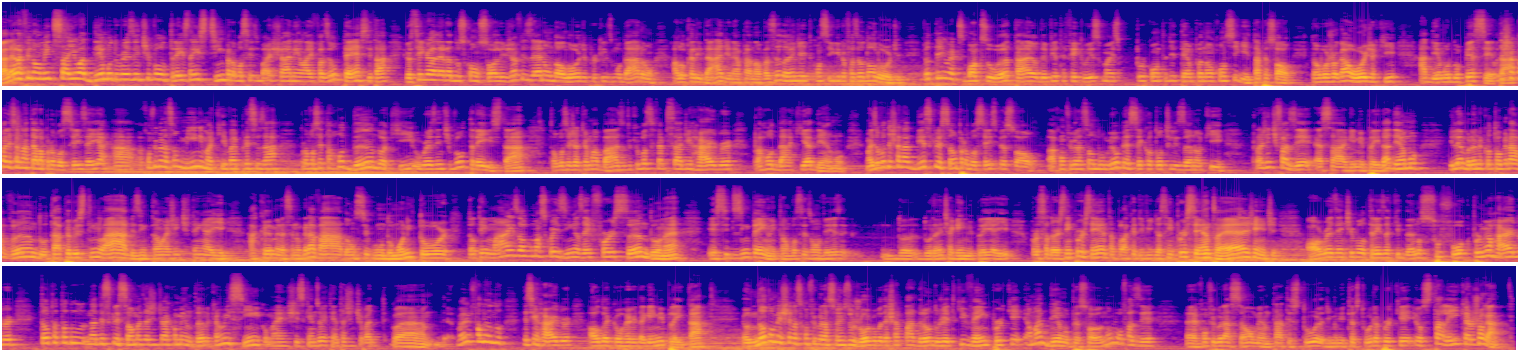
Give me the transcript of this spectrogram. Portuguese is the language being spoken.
Galera, finalmente saiu a demo do Resident Evil 3 na Steam para vocês baixarem lá e fazer o teste, tá? Eu sei que a galera dos consoles já fizeram o download porque eles mudaram a localidade, né, para Nova Zelândia e conseguiram fazer o download. Eu tenho o Xbox One, tá? Eu devia ter feito isso, mas por conta de tempo eu não consegui, tá, pessoal? Então eu vou jogar hoje aqui a demo do PC, tá? Vou deixar aparecer na tela para vocês aí a, a, a, configuração mínima que vai precisar para você estar tá rodando aqui o Resident Evil 3, tá? Então você já tem uma base do que você vai precisar de hardware para rodar aqui a demo. Mas eu vou deixar na descrição para vocês, pessoal, a configuração do meu PC que eu estou utilizando aqui para a gente fazer essa gameplay da demo. E lembrando que eu estou gravando, tá? Pelo Streamlabs, então a gente tem aí a câmera sendo gravada, um segundo monitor, então tem mais algumas coisinhas aí forçando, né? Esse desempenho. Então vocês vão ver durante a gameplay aí, processador 100%, a placa de vídeo a 100%. É, gente, ó o Resident Evil 3 aqui dando sufoco pro meu hardware. Então tá tudo na descrição, mas a gente vai comentando que é um i5, uma RX 580, a gente vai, uh, vai falando desse hardware ao decorrer da gameplay, tá? Eu não vou mexer nas configurações do jogo, eu vou deixar padrão do jeito que vem, porque é uma demo, pessoal. Eu não vou fazer é, configuração, aumentar a textura, diminuir a textura, porque eu instalei e quero jogar.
